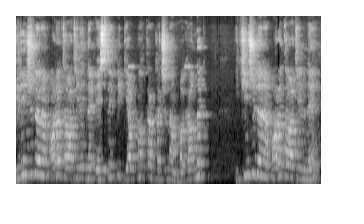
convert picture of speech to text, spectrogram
birinci dönem ara tatilinde esneklik yapmaktan kaçınan bakanlık, ikinci dönem ara tatilini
